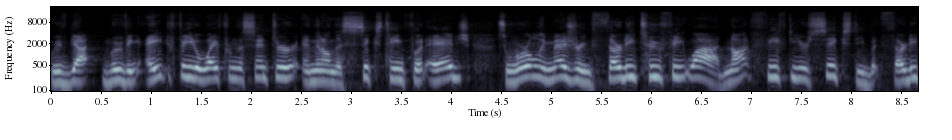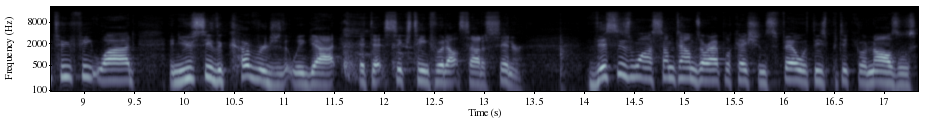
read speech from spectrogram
We've got moving eight feet away from the center and then on the 16 foot edge. So we're only measuring 32 feet wide, not 50 or 60, but 32 feet wide. And you see the coverage that we got at that 16 foot outside of center. This is why sometimes our applications fail with these particular nozzles.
